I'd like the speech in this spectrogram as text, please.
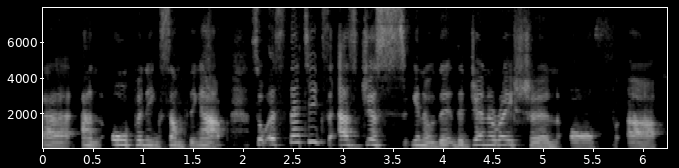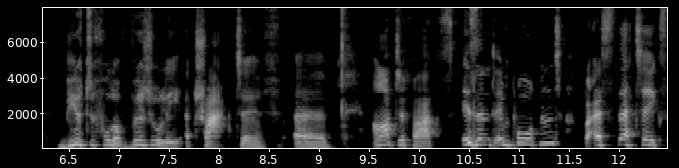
uh, and opening something up. So aesthetics, as just you know, the, the generation of uh, beautiful or visually attractive uh, artifacts isn't important, but aesthetics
